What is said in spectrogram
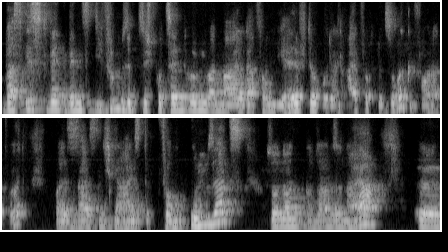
was ist, wenn, wenn die 75 Prozent irgendwann mal davon die Hälfte oder drei Viertel zurückgefordert wird, weil es heißt nicht mehr heißt vom Umsatz, sondern dann sagen sie, naja, äh,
